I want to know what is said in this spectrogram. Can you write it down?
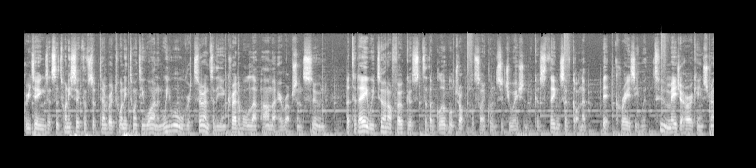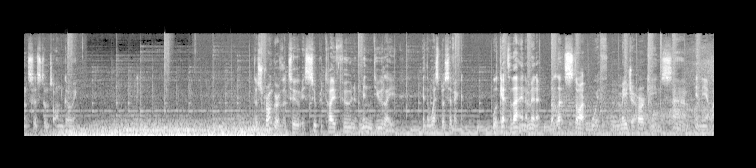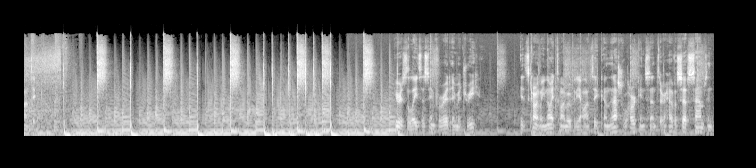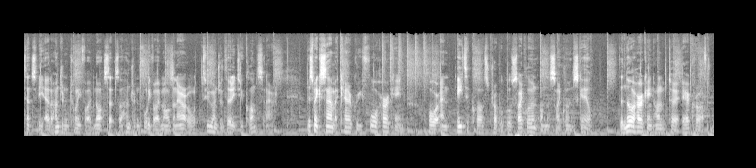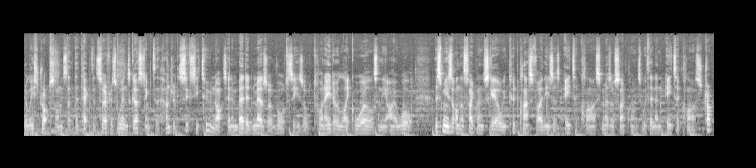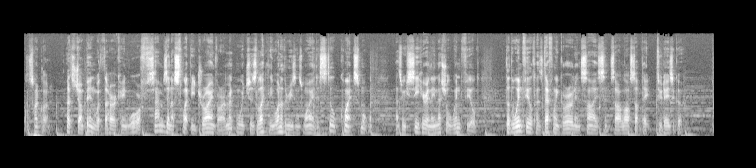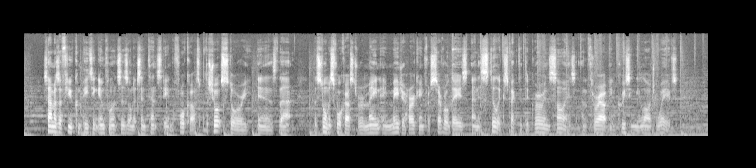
Greetings, it's the 26th of September 2021 and we will return to the incredible La Palma eruption soon. But today we turn our focus to the global tropical cyclone situation because things have gotten a bit crazy with two major hurricane strength systems ongoing. The stronger of the two is Super Typhoon Mindulle in the West Pacific. We'll get to that in a minute, but let's start with Major Hurricane Sam in the Atlantic. Here is the latest infrared imagery. It's currently nighttime over the Atlantic, and the National Hurricane Center have assessed Sam's intensity at 125 knots, that's 145 miles an hour or 232 kilometers an hour. This makes Sam a Category 4 hurricane, or an ETA class tropical cyclone on the cyclone scale. The NOAA Hurricane Hunter aircraft released dropsondes that detected surface winds gusting to 162 knots in embedded mesovortices or tornado-like whirls in the eye wall. This means that on the cyclone scale we could classify these as ETA class mesocyclones within an ETA class tropical cyclone. Let's jump in with the Hurricane WRF. Sam's in a slightly dry environment which is likely one of the reasons why it is still quite small as we see here in the initial wind field, though the wind field has definitely grown in size since our last update two days ago. Sam has a few competing influences on its intensity in the forecast, but the short story is that the storm is forecast to remain a major hurricane for several days and is still expected to grow in size and throw out increasingly large waves.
